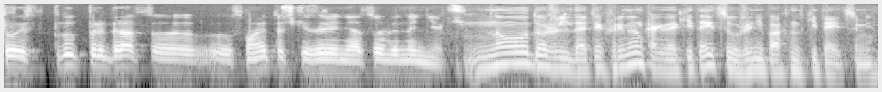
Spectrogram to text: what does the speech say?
То есть тут придраться, э, с моей точки зрения, особенно не к чему. Ну, дожили до тех времен, когда китайцы уже не пахнут китайцами.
